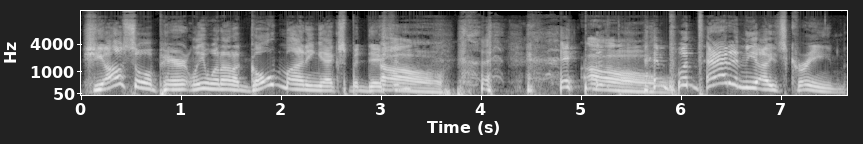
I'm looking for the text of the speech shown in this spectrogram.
She also apparently went on a gold mining expedition Oh, and, Oh. and put that in the ice cream.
